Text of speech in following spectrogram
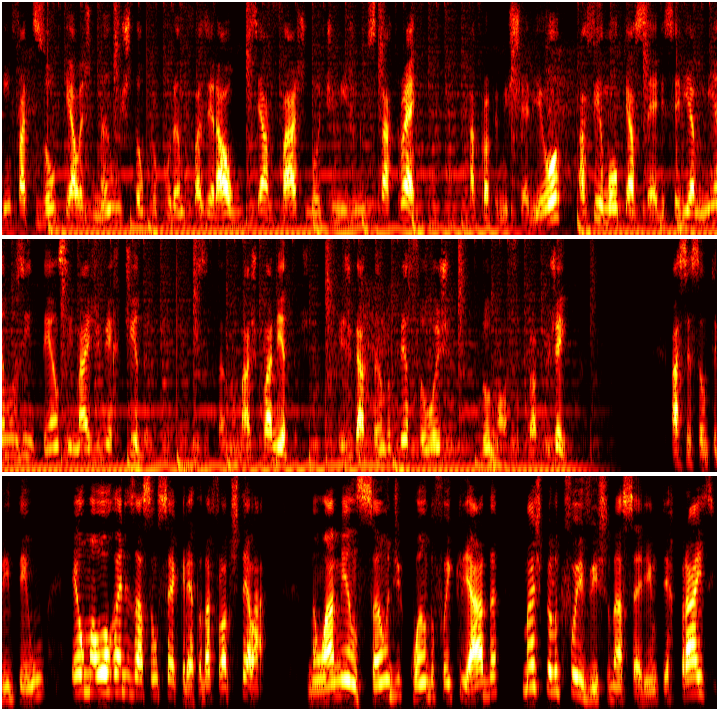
enfatizou que elas não estão procurando fazer algo que se afaste do otimismo de Star Trek. A própria Michelle Yeoh afirmou que a série seria menos intensa e mais divertida, visitando mais planetas, resgatando pessoas do nosso próprio jeito. A Seção 31 é uma organização secreta da Frota Estelar. Não há menção de quando foi criada, mas pelo que foi visto na série Enterprise,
